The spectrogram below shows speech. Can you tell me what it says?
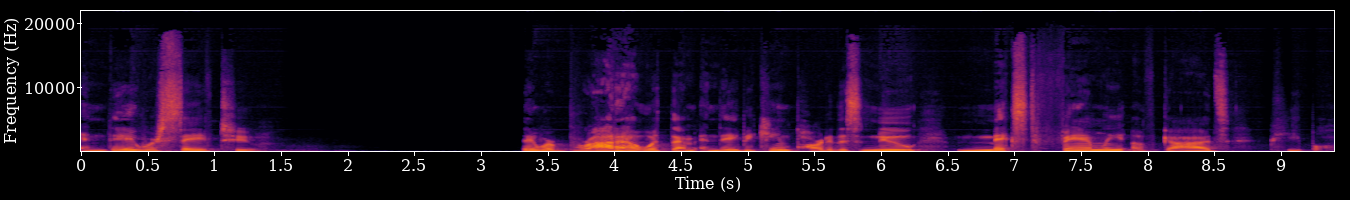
and they were saved too. They were brought out with them and they became part of this new mixed family of God's people.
